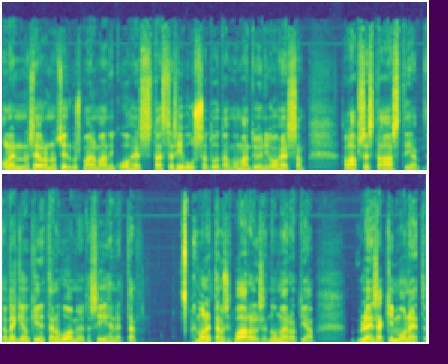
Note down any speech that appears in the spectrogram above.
olen seurannut sirkusmaailmaa niin kuin ohessa, tässä sivussa tuota, oman työni ohessa lapsesta asti ja jotenkin on kiinnittänyt huomiota siihen, että monet tämmöiset vaaralliset numerot ja yleensäkin monet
